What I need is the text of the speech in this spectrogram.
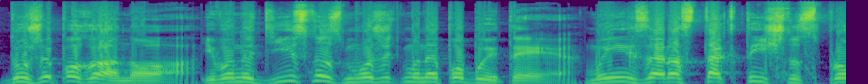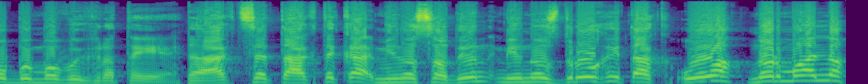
дуже погано. І вони дійсно зможуть мене побити. Ми їх зараз тактично спробуємо виграти. Так, це тактика. Мінус один, мінус другий. Так, о, нормально,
